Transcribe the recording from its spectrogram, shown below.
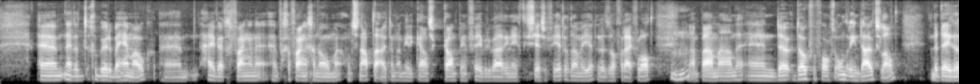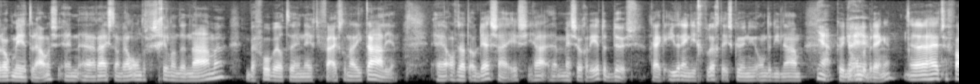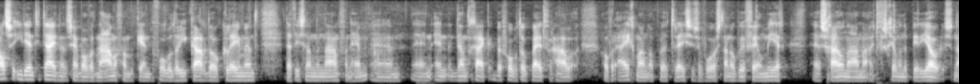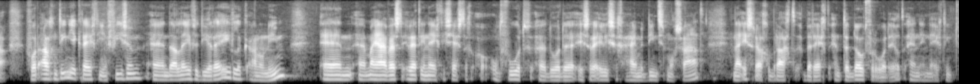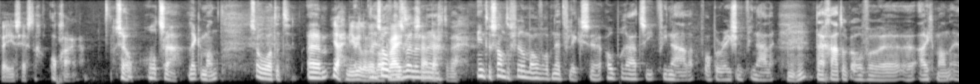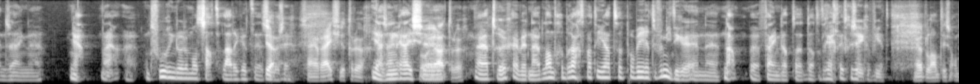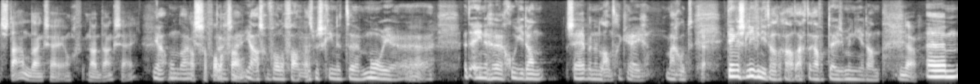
Nou, dat gebeurde bij hem ook. Ehm, hij werd gevangen, eh, gevangen genomen, ontsnapte uit een Amerikaanse kamp in februari 1946 dan weer. Dat is al vrij vlot, na een paar maanden. En do- dook vervolgens onder in Duitsland. Dat deden er ook meer trouwens. En eh reist dan wel onder verschillende namen. Bijvoorbeeld eh, in 1950 naar Italië. Of dat Odessa is, ja, men suggereert het dus. Kijk, iedereen die gevlucht is, kun je nu onder die naam Ja. kun je die Ja, onderbrengen. Eh, hij heeft een valse identiteit. Nou, er zijn wel wat namen van bekend. Bijvoorbeeld Ricardo Clement. Dat is dan de naam van hem. Ehm, en, en dan ga ik bijvoorbeeld ook bij het verhaal over Eichmann op uh, Traces ervoor staan ook weer veel meer eh, schuilnamen uit verschillende periodes. Nou, voor Argentinië kreeg hij een visum en daar leefde hij redelijk anoniem. En, eh, maar ja, hij was, werd in 1960 ontvoerd eh, door de Israëlische geheime dienst Mossad. Naar Israël gebracht, berecht en ter dood veroordeeld. En in 1962 opgehangen. Zo, hotsa, lekker man. Zo wordt het. Ehm, Ja, die willen we is wel kwijt, wel zo een, eh, dachten we. interessante film over op Netflix. eh, Operatie Finale, of Operation Finale. Mhm. Daar gaat ook over eh, eh, Eichmann en zijn eh, ja, nou ja, eh, ontvoering door de Mossad, laat ik het eh, zo Ja, zeggen. zijn reisje terug. Ja, zijn reis Oh eh, ja, terug. nou ja, terug. Hij werd naar het land gebracht wat hij had proberen te vernietigen. En nou, fijn dat, dat het recht heeft gezegevierd. Het land is ontstaan dankzij, ongeveer, nou dankzij, Ja, ondanks. Als gevolg dankzij- van. Ja, als gevolg van. Dat is misschien het mooie. Het enige goede dan. Ze hebben een land gekregen. Maar goed, Ja. ik denk dat ze het liever niet hadden gehad achteraf op deze manier dan. nou, Ehm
